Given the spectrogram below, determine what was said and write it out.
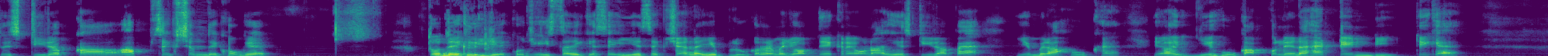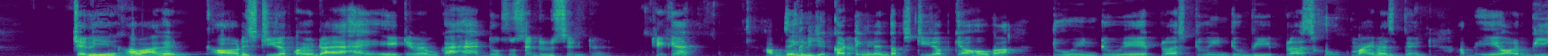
तो स्टीरअप का आप सेक्शन देखोगे तो देख लीजिए कुछ इस तरीके से ये सेक्शन है। ये ब्लू कलर में जो आप देख रहे हो ना, ये स्टीरअप है, ये मेरा हुक है। या ये हुक आपको लेना है टेन डी ठीक है? चलिए, अब आगे, और स्टीरअप का जो डाया है एट एम का है, दो सौ सेंटीमीटर ठीक है? अब देख लीजिए कटिंग लेंथ अब स्टीरअप क्या होगा? Two into A plus two into B plus hook minus bend अब ए और बी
